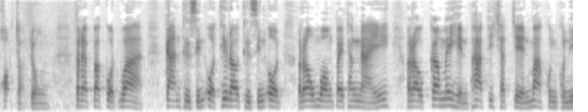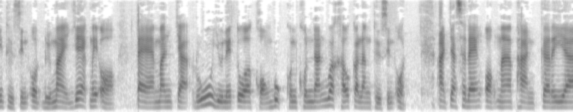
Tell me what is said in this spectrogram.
พาะเจาะจง แต่ปรากฏว่าการถือศีลอดที่เราถือศีลอด เรามองไปทางไหน เราก็ไม่เห็นภาพที่ชัดเจนว่าคนคนนี้ถือศีลอดหรือไม่แยกไม่ออก แต่มันจะรู้อยู่ในตัวของบุคคลคนนั้นว่าเขากำลังถือศีลอด อาจจะแสดงออกมาผ่านกริยา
